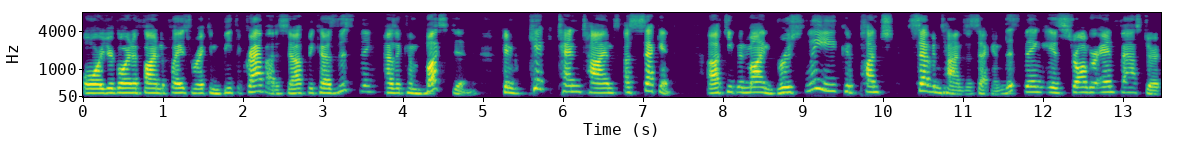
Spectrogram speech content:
or you're going to find a place where it can beat the crap out of stuff because this thing, has a Combusken, can kick 10 times a second. Uh, keep in mind, Bruce Lee could punch seven times a second. This thing is stronger and faster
